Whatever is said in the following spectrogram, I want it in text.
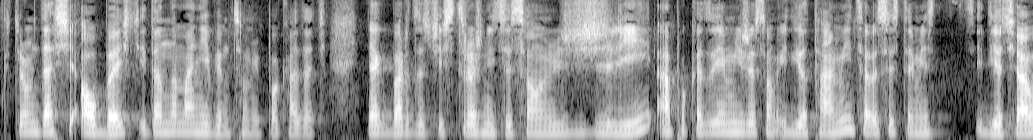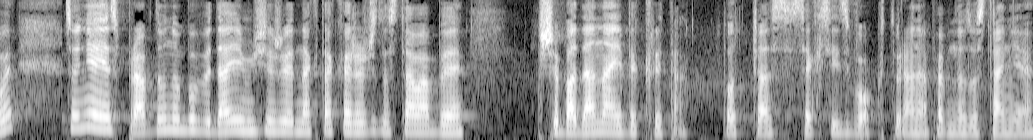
którą da się obejść i Donna ma nie wiem, co mi pokazać. Jak bardzo ci strażnicy są źli, a pokazuje mi, że są idiotami, cały system jest idiociały, co nie jest prawdą, no bo wydaje mi się, że jednak taka rzecz zostałaby przebadana i wykryta podczas sekcji zwłok, która na pewno zostanie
